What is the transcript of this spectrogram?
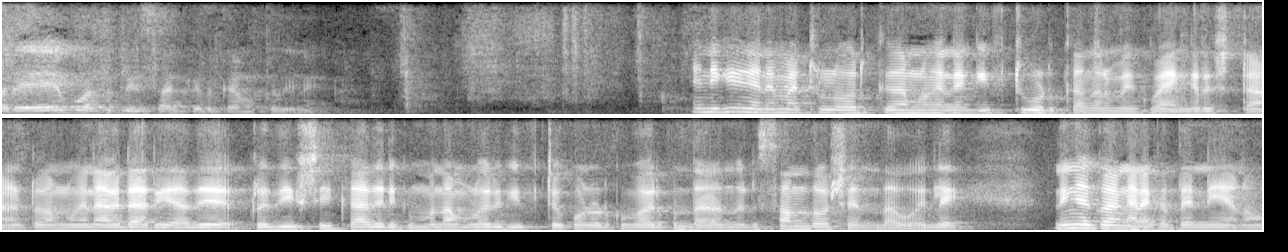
ഒരേപോലത്തെ പീസാക്കി എടുക്കാം നമുക്കിതിനെ. എനിക്കിങ്ങനെ മറ്റുള്ളവർക്ക് നമ്മളിങ്ങനെ ഗിഫ്റ്റ് കൊടുക്കാന്ന് പറയുമ്പോൾ എനിക്ക് ഭയങ്കര ഇഷ്ടമാണ് കേട്ടോ. നമ്മളിങ്ങനെ അവരറിയാതെ പ്രതീക്ഷിക്കാതിരിക്കുമ്പോൾ നമ്മളൊരു ഗിഫ്റ്റ് കൊണ്ട് കൊടുക്കുമ്പോൾ അവർക്ക് ഉണ്ടാകുന്നൊരു സന്തോഷം എന്താവും അല്ലേ? നിങ്ങൾക്കും അങ്ങനെയൊക്കെ തന്നെയാണോ?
